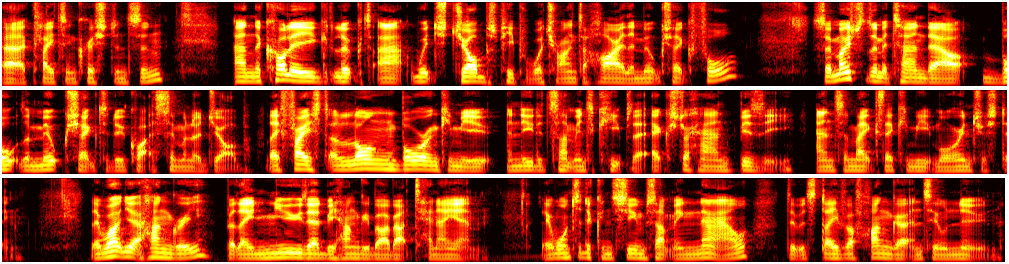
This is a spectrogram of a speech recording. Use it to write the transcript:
uh, Clayton Christensen. And the colleague looked at which jobs people were trying to hire the milkshake for. So most of them, it turned out, bought the milkshake to do quite a similar job. They faced a long, boring commute and needed something to keep their extra hand busy and to make their commute more interesting. They weren't yet hungry, but they knew they'd be hungry by about 10 a.m. They wanted to consume something now that would stave off hunger until noon,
